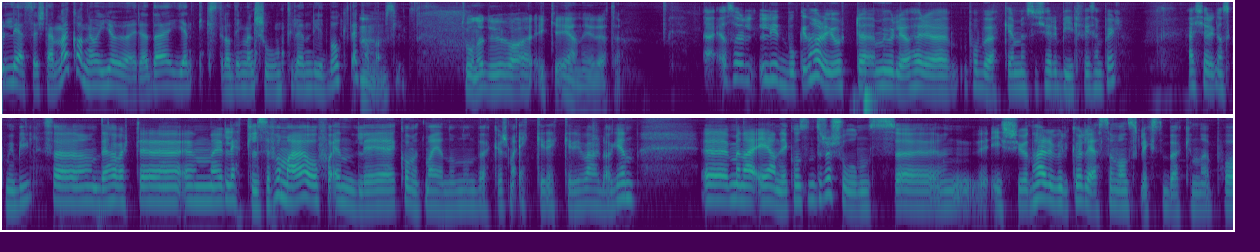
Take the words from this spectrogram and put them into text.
leserstemme kan jo gjøre det i en ekstra dimensjon til en lydbok. Det kan mm. absolutt. Tone, du var ikke enig i dette? Nei, altså Lydboken har det gjort uh, mulig å høre på bøker mens du kjører bil, f.eks. Jeg kjører ganske mye bil, så det har vært eh, en lettelse for meg å få endelig kommet meg gjennom noen bøker som jeg ikke rekker i hverdagen. Eh, men jeg er enig i konsentrasjonsissuen her. Du vil ikke lese de vanskeligste bøkene på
